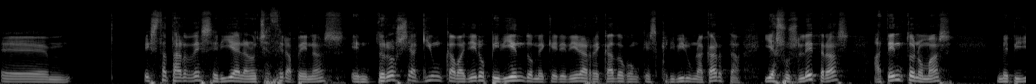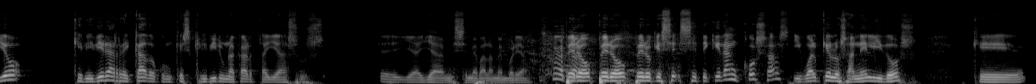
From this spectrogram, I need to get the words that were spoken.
eh, esta tarde sería el anochecer apenas, entróse aquí un caballero pidiéndome que le diera recado con que escribir una carta, y a sus letras, atento nomás, me pidió que le diera recado con que escribir una carta y a sus... eh, ya, se me va la memoria. Pero, pero, pero que se, se te quedan cosas, igual que los anélidos, que,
